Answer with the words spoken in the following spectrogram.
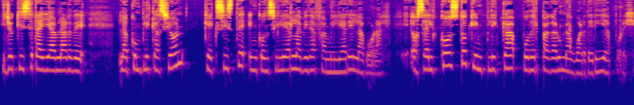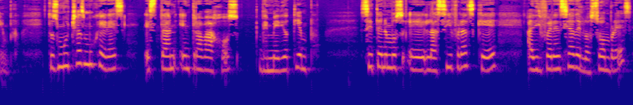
Y yo quisiera ya hablar de la complicación que existe en conciliar la vida familiar y laboral. O sea, el costo que implica poder pagar una guardería, por ejemplo. Entonces, muchas mujeres están en trabajos de medio tiempo. Sí tenemos eh, las cifras que, a diferencia de los hombres,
